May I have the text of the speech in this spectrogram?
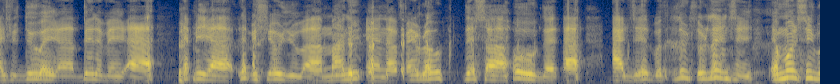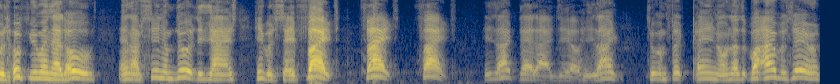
I should do a bit of a. Uh, let me uh, let me show you, uh, Monty and uh, Pharaoh, this uh, hold that uh, I did with Luther Lindsay. And once he would hook you in that hold, and I've seen him do it to guys, he would say, fight, fight, fight. He liked that idea. He liked to inflict pain on others. Well, I was there,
